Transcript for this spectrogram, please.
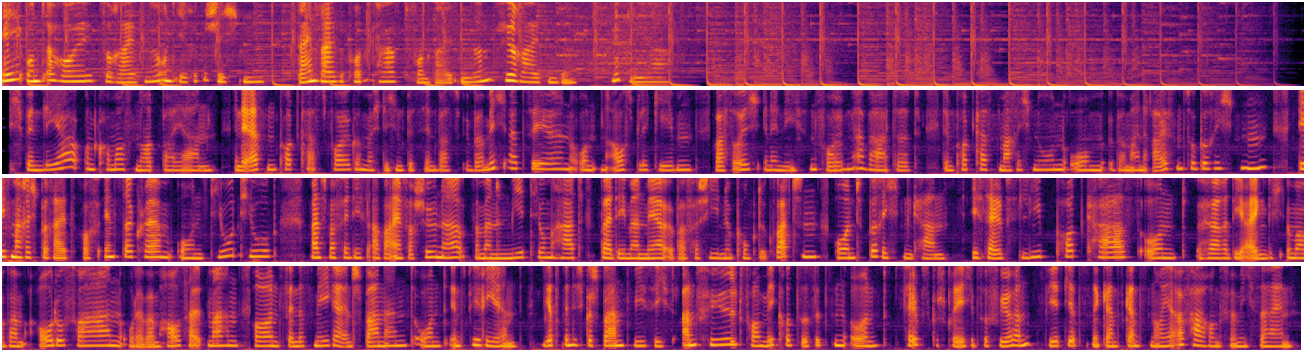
Hey und Ahoi zu Reisende und ihre Geschichten. Dein Reisepodcast von Reisenden für Reisende mit Lea. Ich bin Lea und komme aus Nordbayern. In der ersten Podcast-Folge möchte ich ein bisschen was über mich erzählen und einen Ausblick geben, was euch in den nächsten Folgen erwartet. Den Podcast mache ich nun, um über meine Reisen zu berichten. Dies mache ich bereits auf Instagram und YouTube. Manchmal finde ich es aber einfach schöner, wenn man ein Medium hat, bei dem man mehr über verschiedene Punkte quatschen und berichten kann. Ich selbst liebe Podcasts und höre die eigentlich immer beim Autofahren oder beim Haushalt machen und finde es mega entspannend und inspirierend. Jetzt bin ich gespannt, wie es sich anfühlt, vor dem Mikro zu sitzen und Selbstgespräche zu führen. Wird jetzt eine ganz, ganz neue Erfahrung für mich sein.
